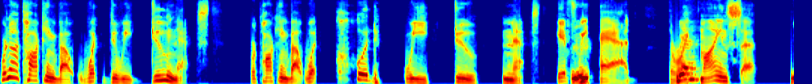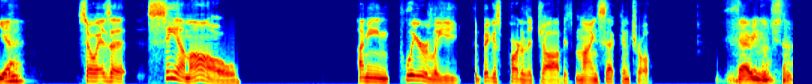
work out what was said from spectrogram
we're not talking about what do we do next. We're talking about what could we do next if we had the right Mm-hmm. Yeah. mindset. yeah, So as a CMO, I mean, clearly the biggest part of the job is mindset control. very much so.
